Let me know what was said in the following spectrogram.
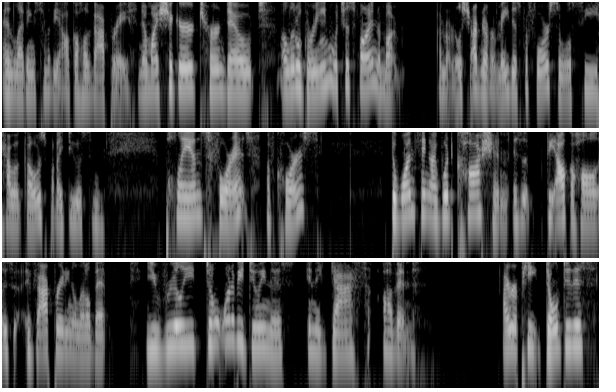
and letting some of the alcohol evaporate. Now, my sugar turned out a little green, which is fine. I'm not I'm not really sure. I've never made this before, so we'll see how it goes. But I do have some plans for it, of course. The one thing I would caution is that the alcohol is evaporating a little bit. You really don't want to be doing this in a gas oven. I repeat, don't do this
